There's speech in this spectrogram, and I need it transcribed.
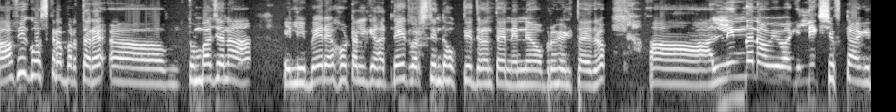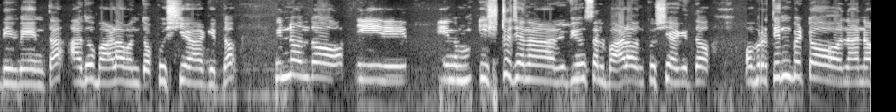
ಕಾಫಿಗೋಸ್ಕರ ಬರ್ತಾರೆ. ತುಂಬ ಜನ ಇಲ್ಲಿ ಬೇರೆ ಹೋಟೆಲ್ಗೆ ಹದಿನೈದು ವರ್ಷದಿಂದ ಹೋಗ್ತಿದ್ರಂತೆ ನಿನ್ನೆ ಒಬ್ಬರು ಹೇಳ್ತಾ ಇದ್ರು. ಅಲ್ಲಿಂದ ನಾವು ಇವಾಗ ಇಲ್ಲಿಗೆ ಶಿಫ್ಟ್ ಆಗಿದ್ದೀವಿ ಅಂತ. ಅದು ಭಾಳ ಒಂದು ಖುಷಿಯಾಗಿದ್ದು ಇನ್ನೊಂದು ಈ ಇನ್ನು ಇಷ್ಟು ಜನ ರಿವ್ಯೂಸಲ್ಲಿ ಭಾಳ ಒಂದು ಖುಷಿಯಾಗಿದ್ದು ಒಬ್ಬರು ತಿಂದ್ಬಿಟ್ಟು ನಾನು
